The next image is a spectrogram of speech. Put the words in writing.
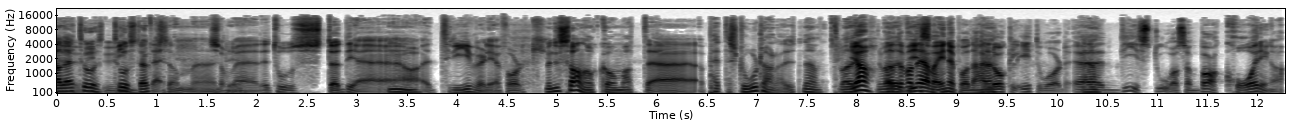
Ja, det er to, vi- to stykker som, uh, Som er, det er to stødige, Mm. ja, trivelige folk. Men du sa noe om at uh, Petter Stordalen er utnevnt. Var ja, det, var de det jeg var inne på. Det her Ja. Local Eat Award. Uh, Ja. De sto altså bak kåringa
